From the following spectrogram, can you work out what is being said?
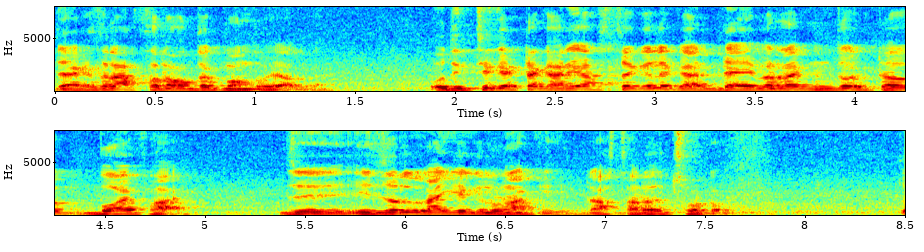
দেখা যাচ্ছে রাস্তাটা অর্ধেক বন্ধ হয়ে যাবে। ওদিক থেকে একটা গাড়ি আসতে গেলে গাড়ির ড্রাইভাররা কিন্তু একটা ভয় পায় যে, এই যে লাগিয়ে গেলো নাকি? রাস্তাটা ছোট। তো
